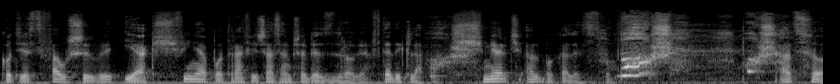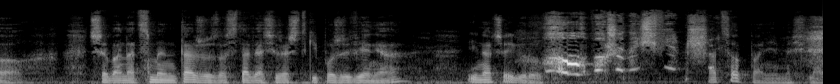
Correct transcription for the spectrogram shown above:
Kot jest fałszywy i jak świnia potrafi czasem przebiec drogę. Wtedy klapa. Śmierć albo kalectwo. Boże, Boże. A co? Trzeba na cmentarzu zostawiać resztki pożywienia, inaczej grób. A co pani myślała?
